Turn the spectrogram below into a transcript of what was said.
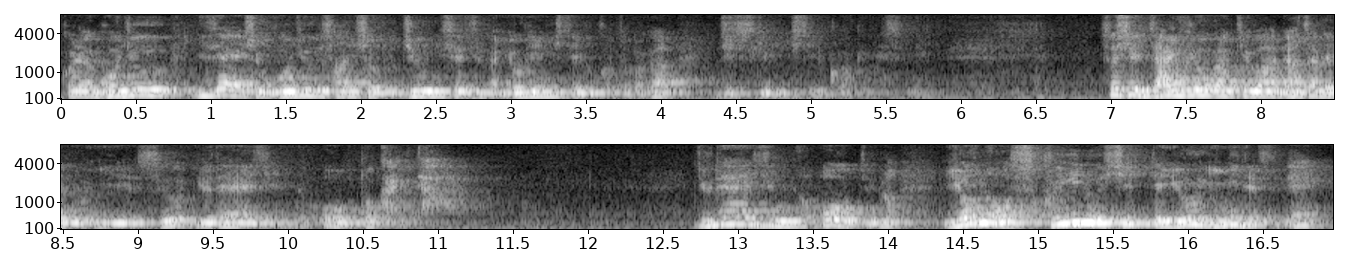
これは50イザヤ書53章の12節が予言している言葉が実現していくわけですね。そして代表書きはナザレのイエスユダヤ人の王と書いた。ユダヤ人の王というのは世の救い主っていう意味ですね。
